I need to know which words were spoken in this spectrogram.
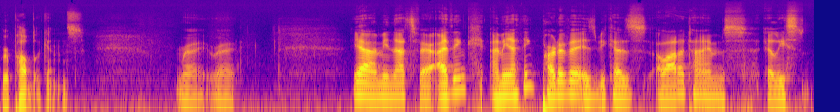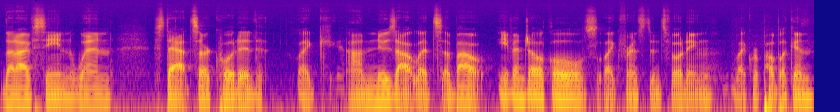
Republicans. Right, right. Yeah, I mean that's fair. I think I mean I think part of it is because a lot of times, at least that I've seen when stats are quoted like on news outlets about evangelicals, like for instance voting like Republican,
